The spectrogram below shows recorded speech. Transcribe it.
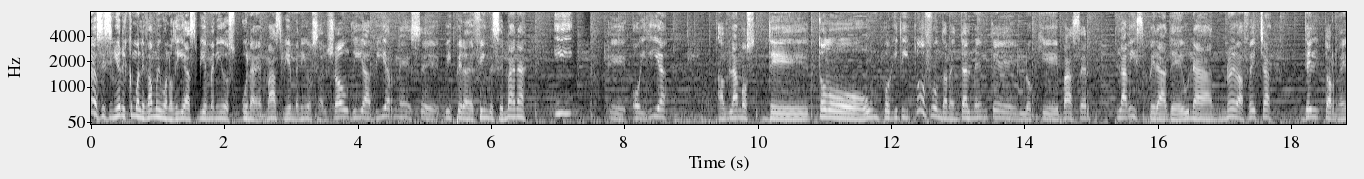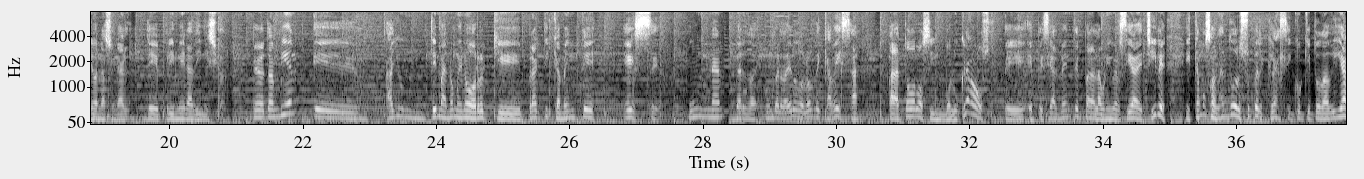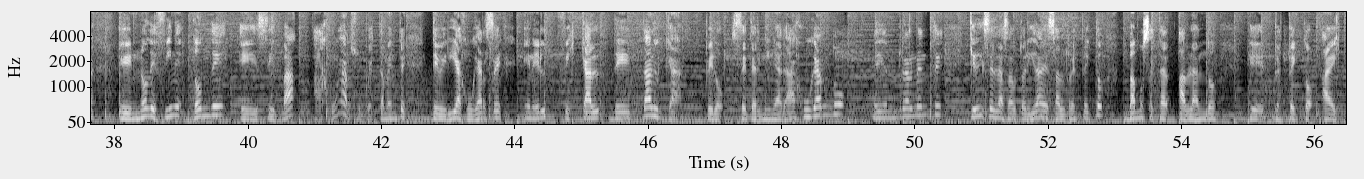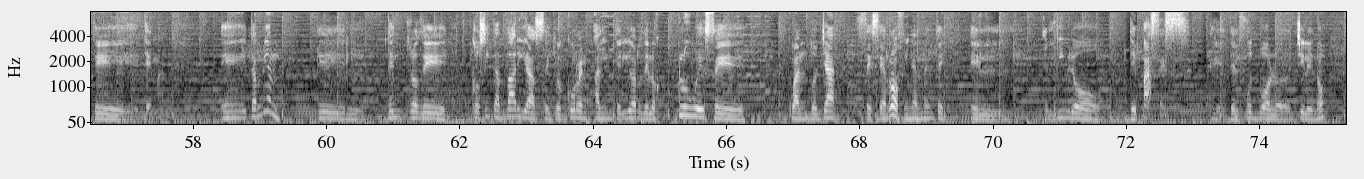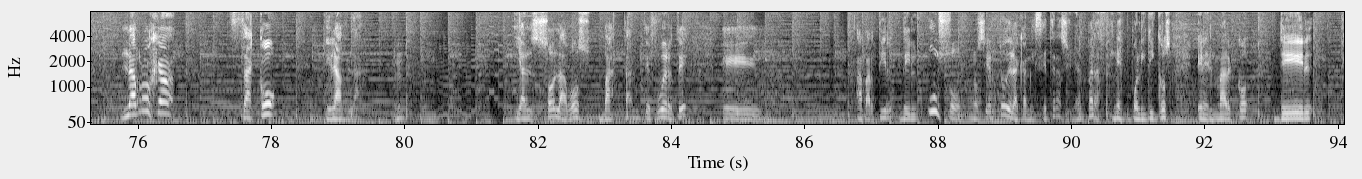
Señoras y señores, ¿cómo les va? Muy buenos días, bienvenidos una vez más, bienvenidos al show, día viernes, eh, víspera de fin de semana y eh, hoy día hablamos de todo un poquitito, fundamentalmente lo que va a ser la víspera de una nueva fecha del torneo nacional de primera división. Pero también eh, hay un tema no menor que prácticamente es un verdadero dolor de cabeza para todos los involucrados, eh, especialmente para la Universidad de Chile. Estamos hablando del superclásico que todavía eh, no define dónde se va a jugar. Supuestamente debería jugarse en el fiscal de Talca, pero ¿se terminará jugando realmente? ¿Qué dicen las autoridades al respecto? Vamos a estar hablando eh, respecto a este tema. Eh, también dentro de cositas varias eh, que ocurren al interior de los clubes, cuando ya se cerró finalmente el, el libro de pases del fútbol chileno, La Roja sacó el habla y alzó la voz bastante fuerte eh, a partir del uso, ¿no es cierto?, de la camiseta nacional para fines políticos en el marco del,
